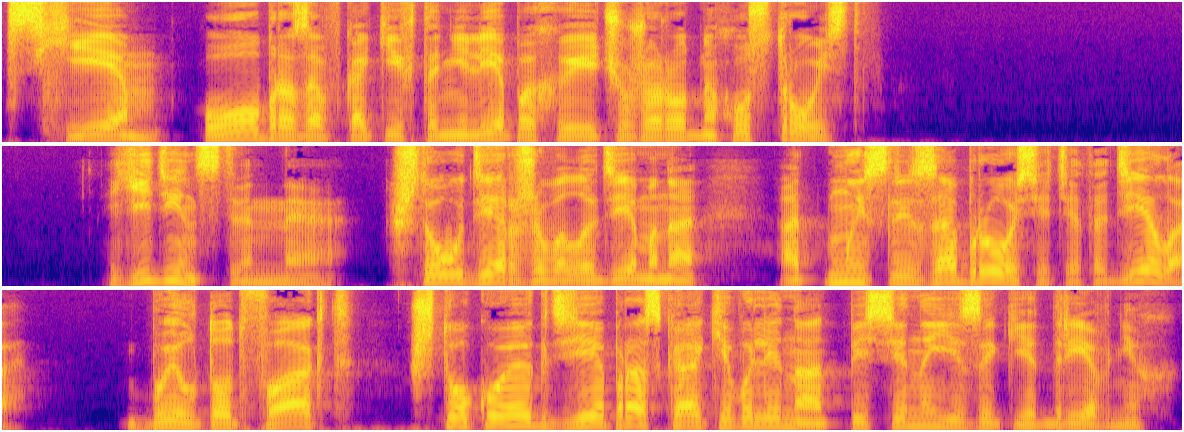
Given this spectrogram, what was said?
схем, образов каких-то нелепых и чужеродных устройств. Единственное, что удерживало демона от мысли забросить это дело, был тот факт, что кое-где проскакивали надписи на языке древних.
